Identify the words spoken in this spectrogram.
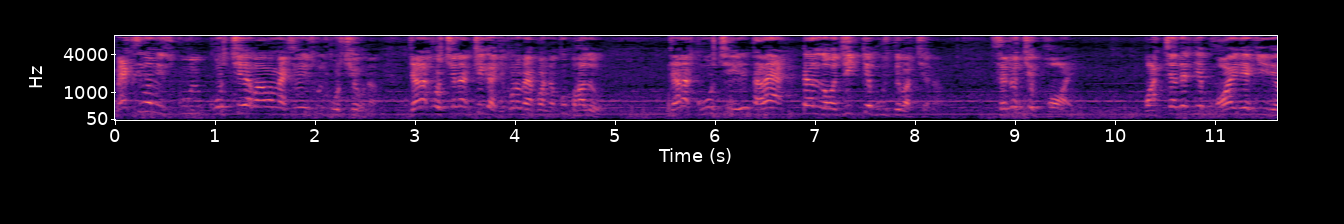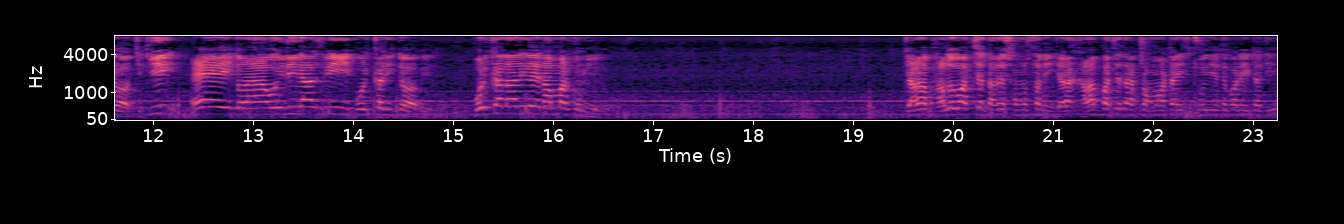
ম্যাক্সিমাম স্কুল করছে আবার ম্যাক্সিমাম স্কুল করছেও না। যারা করছে না, ঠিক আছে, কোনো ব্যাপার না, খুব ভালো। যারা করছে, তারা একটা লজিককে বুঝতে পারছে না। সেটা হচ্ছে ভয়। বাচ্চাদেরকে ভয় দেখিয়ে দেওয়া হচ্ছে। কি? এই, তোরা ওই দিন আসবি, পরীক্ষা দিতে হবে। পরীক্ষা না দিলে নাম্বার কমিয়ে দেবো। যারা ভালো বাচ্চা, তাদের সমস্যা নেই। যারা খারাপ বাচ্চা, তারা ট্রমাটাইজড হয়ে যেতে পারে এটা দিয়ে।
